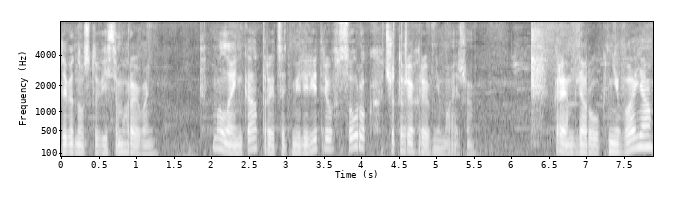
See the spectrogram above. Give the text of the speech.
98 гривень. Маленька 30 мл 44 гривні майже. Крем для рук Нівея,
